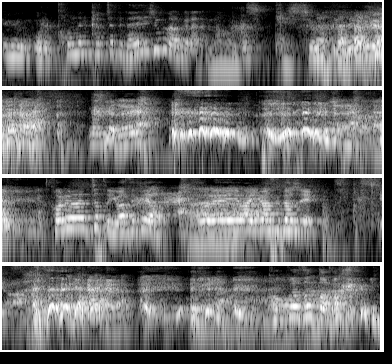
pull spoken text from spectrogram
いうん俺こんなに買っちゃって大丈夫なのかな。まあ俺が決勝行ってんだよみたいな。なんかね。これはちょっと言わせてよ。これは言わせてほしい。ここぞとばかりい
